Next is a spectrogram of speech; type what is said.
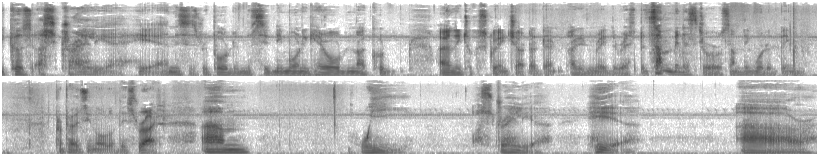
because Australia here, and this is reported in the Sydney Morning Herald, and I could, I only took a screenshot. I don't, I didn't read the rest, but some minister or something would have been proposing all of this, right? Um, we, Australia here, are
